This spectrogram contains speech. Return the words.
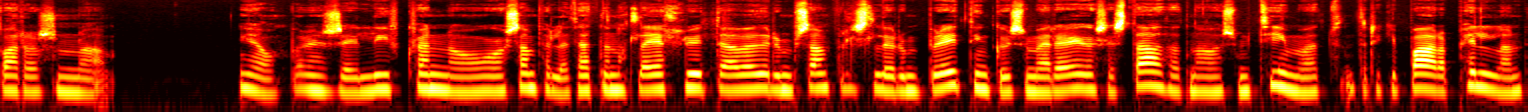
bara svona, já, bara eins og segi lífkvenna og samfélagi. Þetta er náttúrulega hluti af öðrum samfélagslegurum breytingu sem er eiga sér stað þarna á þessum tíma. Þetta er ekki bara pillan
